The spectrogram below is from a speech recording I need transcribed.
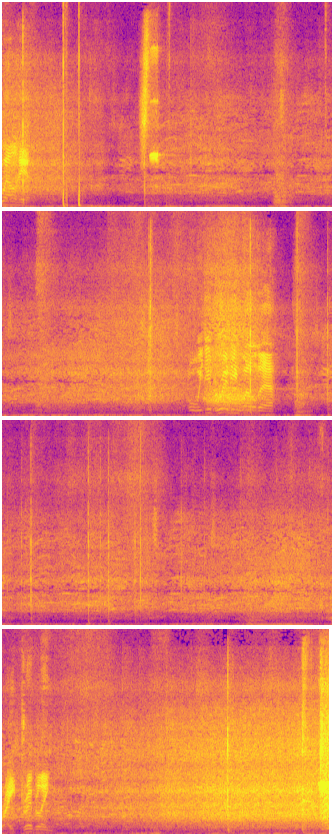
well here. Oh, he did really well there. Great dribbling. And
